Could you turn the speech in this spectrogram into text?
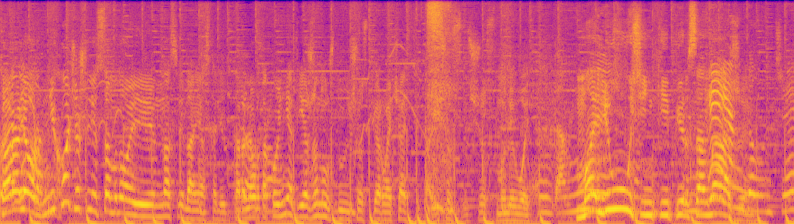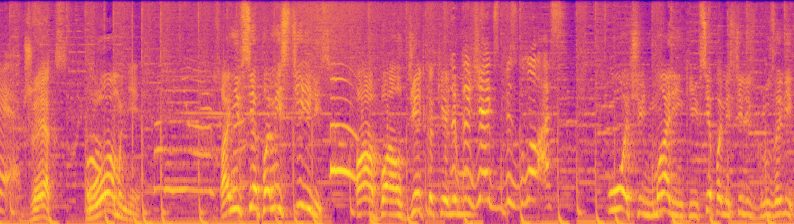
Королер, не хочешь ли со мной на свидание сходить? Королер Да. такой, нет, я жену жду еще с первой части, а еще, еще с нулевой. Да, Малюсенькие персонажи. Гэндл Джек. Джекс, помни. Они все поместились. Обалдеть, какие они Только Джекс без глаз. очень маленькие, и все поместились в грузовик.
